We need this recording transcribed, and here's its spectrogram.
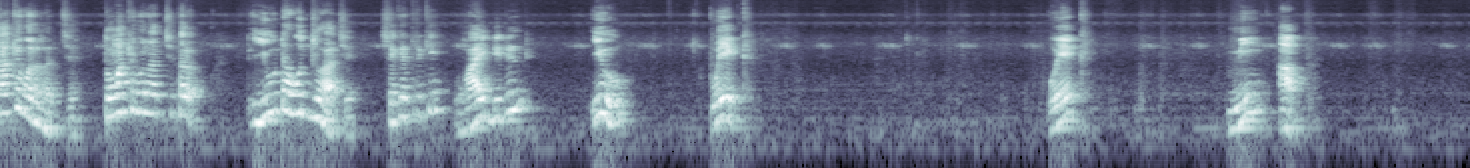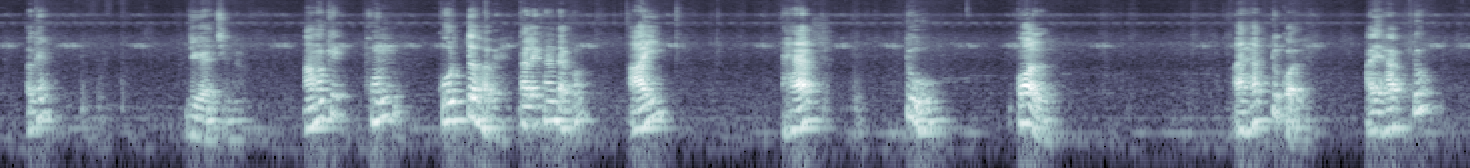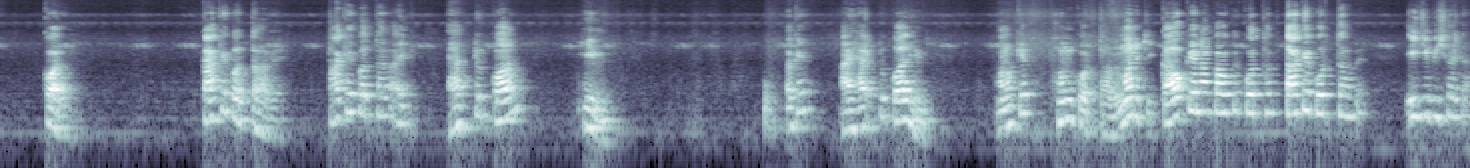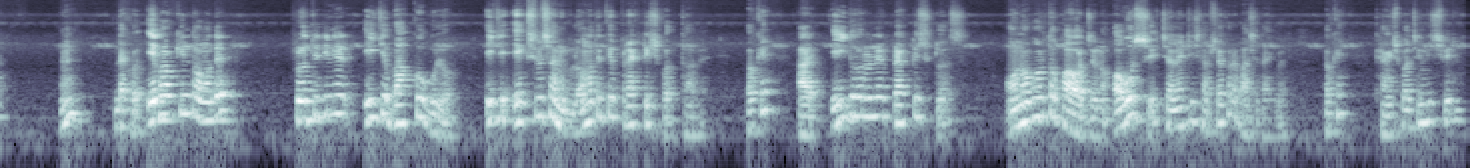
কাকে বলা হচ্ছে? তোমাকে বলা হচ্ছে, তাহলে ইউটা উজ্জ্ব আছে। সেক্ষেত্রে কি? Why didn't you wake wake me up okay যাচ্ছি না। আমাকে ফোন করতে হবে। তাহলে এখানে দেখো I have to call I have to call I have to call কাকে করতে হবে? তাকে করতে হবে? Have to call him okay I have to call him আমাকে ফোন করতে হবে। মানে কি? কাউকে না কাউকে করতে হবে, তাকে করতে হবে। এই যে বিষয়টা, হুম? দেখো, এবার কিন্তু আমাদের প্রতিদিনের এই যে বাক্যগুলো, এই যে এক্সপ্রেশনগুলো আমাদেরকে প্র্যাকটিস করতে হবে। ওকে আর এই ধরনের প্র্যাকটিস ক্লাস অনবরত পাওয়ার জন্য অবশ্যই চ্যানেলটি সাবস্ক্রাইব করে পাশে থাকবে okay thanks for watching this video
